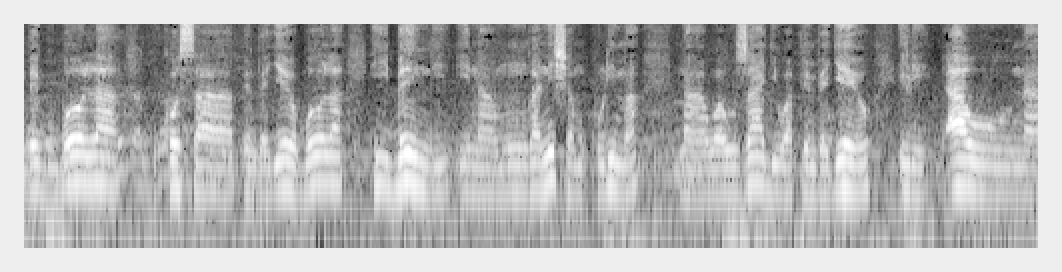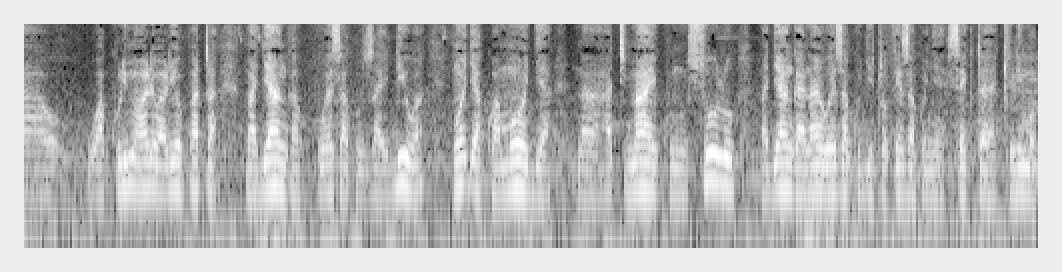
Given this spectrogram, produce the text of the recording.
mbegu bora, kukosa pembejeo bora. Hii benki inamuunganisha mkulima na wauzaji wa pembejeo ili au na wakulima wale waliopata majanga kuweza kusaidiwa moja kwa moja na hatimaye kunusuru majanga yanayoweza kujitokeza kwenye sekta ya kilimo.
